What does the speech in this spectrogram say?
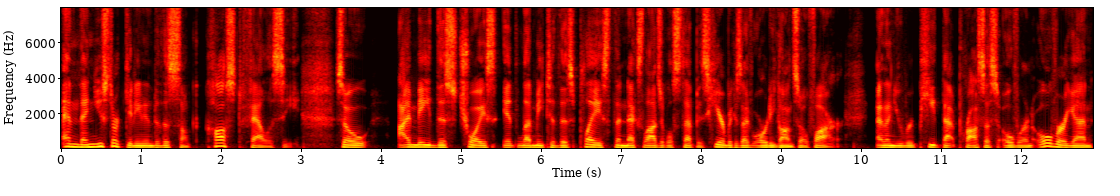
and then you start getting into the sunk cost fallacy so I made this choice. It led me to this place. The next logical step is here because I've already gone so far. And then you repeat that process over and over again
